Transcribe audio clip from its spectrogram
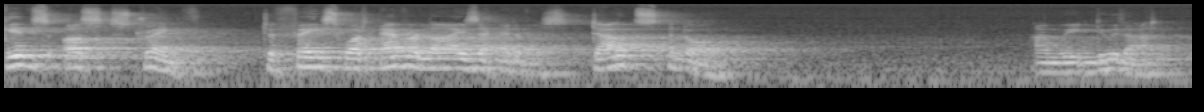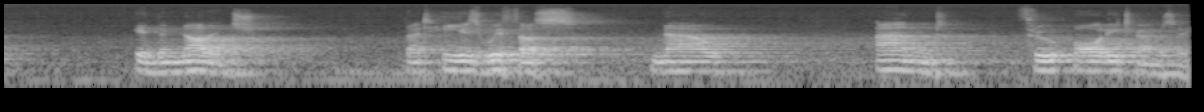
gives us strength to face whatever lies ahead of us, doubts and all. And we do that in the knowledge that He is with us now and through all eternity.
